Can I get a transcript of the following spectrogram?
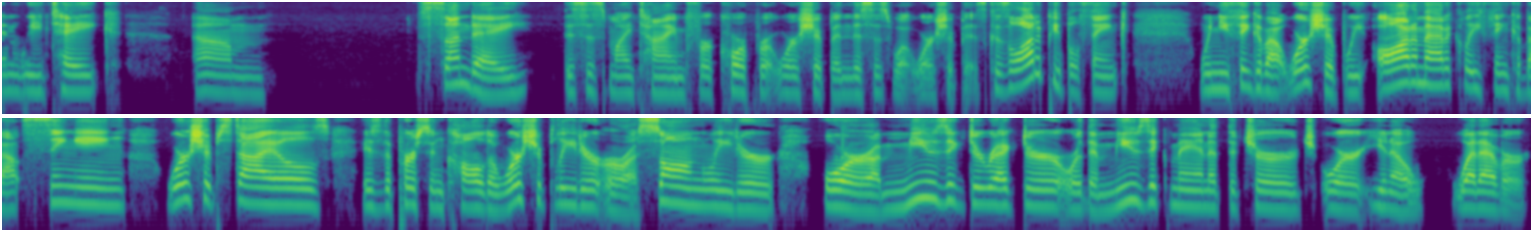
and we take um Sunday, this is my time for corporate worship, and this is what worship is. Because a lot of people think when you think about worship, we automatically think about singing, worship styles. Is the person called a worship leader or a song leader or a music director or the music man at the church or, you know, whatever?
